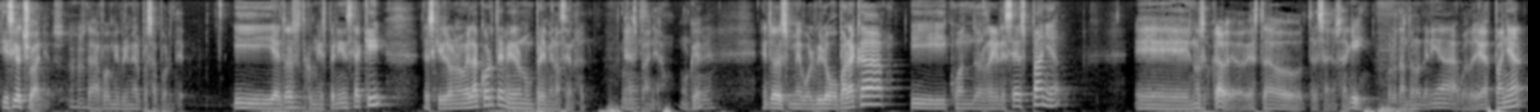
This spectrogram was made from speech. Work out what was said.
18 años. O sea, fue mi primer pasaporte. Y entonces, con mi experiencia aquí, escribí la novela corta y me dieron un premio nacional en España. ¿okay? Entonces, me volví luego para acá y cuando regresé a España, eh, no sé, claro, había estado tres años aquí. Por lo tanto, no tenía, cuando llegué a España,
